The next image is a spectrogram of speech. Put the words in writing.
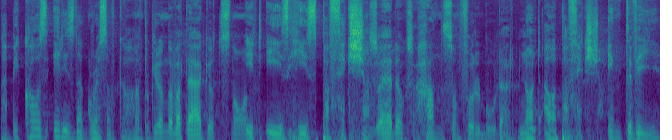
But because it is the grace of Men God, på grund av att det är Guds nåd it is His perfection, så är det också han som fullbordar, not our perfection. inte vi.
